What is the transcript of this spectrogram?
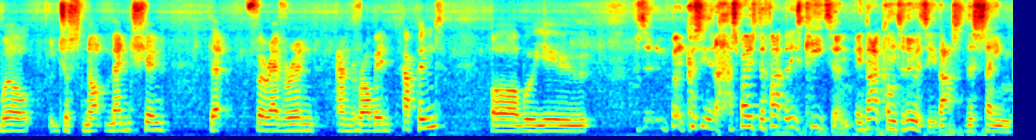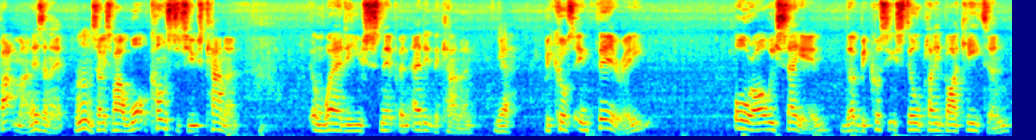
will just not mention that Forever and, and Robin happened, or will you? But because I suppose the fact that it's Keaton in that continuity, that's the same Batman, isn't it? So it's about what constitutes canon, and where do you snip and edit the canon. Yeah, Because in theory, or are we saying that because it's still played by Keaton,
